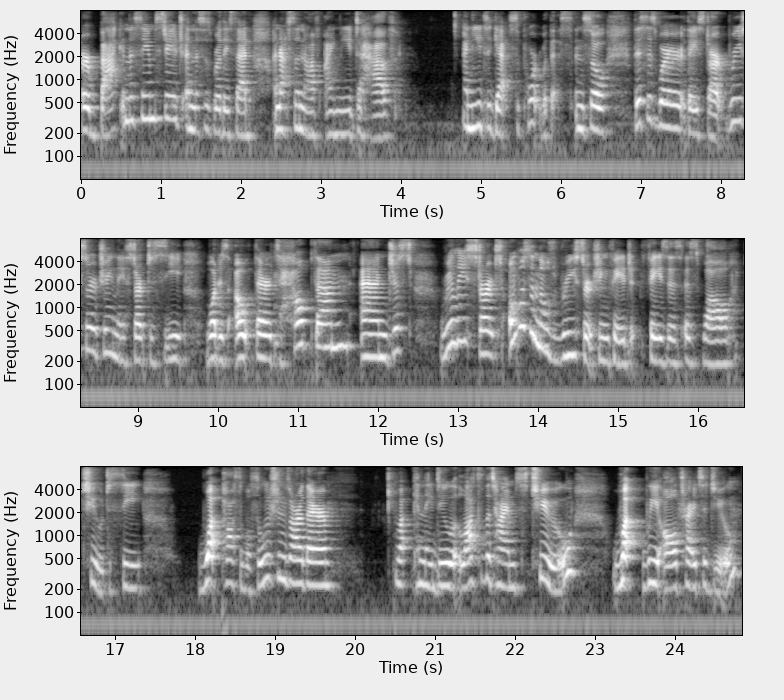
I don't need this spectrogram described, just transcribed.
or back in the same stage. And this is where they said, enough's enough. I need to have I need to get support with this. And so this is where they start researching, they start to see what is out there to help them and just really start almost in those researching phase, phases as well too to see what possible solutions are there what can they do? Lots of the times, too, what we all try to do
